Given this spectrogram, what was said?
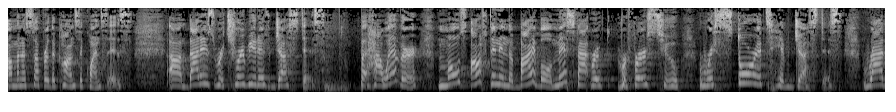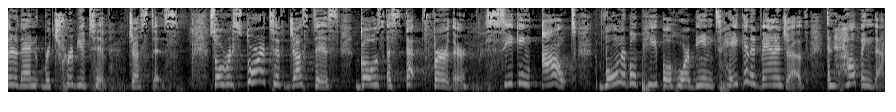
I'm gonna suffer the consequences. Uh, that is retributive justice. But however, most often in the Bible, mishpat re- refers to restorative justice rather than retributive justice. So restorative justice goes a step further, seeking out vulnerable people who are being taken advantage of and helping them.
